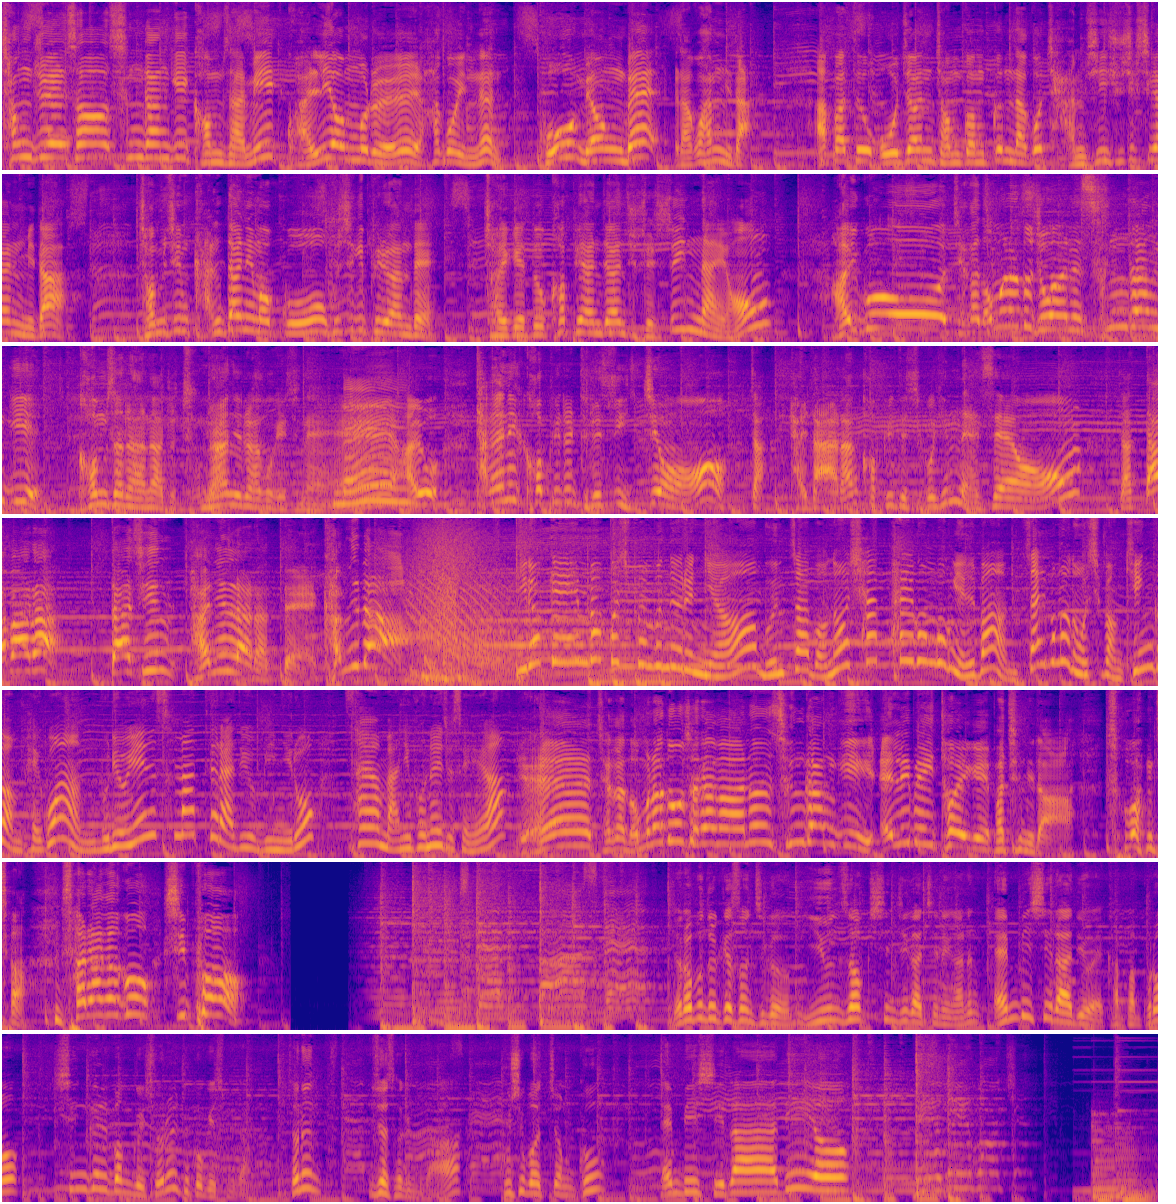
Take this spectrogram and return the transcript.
청주에서 승강기 검사 및 관리 업무를 하고 있는 고명배라고 합니다. 아파트 오전 점검 끝나고 잠시 휴식 시간입니다. 점심 간단히 먹고 후식이 필요한데 저에게도 커피 한 잔 주실 수 있나요? 아이고 제가 너무나도 좋아하는 승강기 검사를 하는 아주 중요한 일을 하고 계시네. 네. 아유 당연히 커피를 드릴 수 있죠. 자 달달한 커피 드시고 힘내세요. 자 따바라 따신 바닐라 라떼 갑니다. 이렇게 힘받고 싶은 분들은요 문자 번호 샵 8001번 짧은 건 50원 긴 건 100원 무료인 스마트 라디오 미니로 사연 많이 보내주세요 예, 제가 너무나도 사랑하는 승강기 엘리베이터에게 바칩니다. 소방차 사랑하고 싶어. 여러분들께서는 지금 이윤석 신지가 진행하는 MBC 라디오의 간판 프로 싱글벙글 쇼를 듣고 계십니다. 저는 유재석입니다. 95.9 MBC 라디오.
